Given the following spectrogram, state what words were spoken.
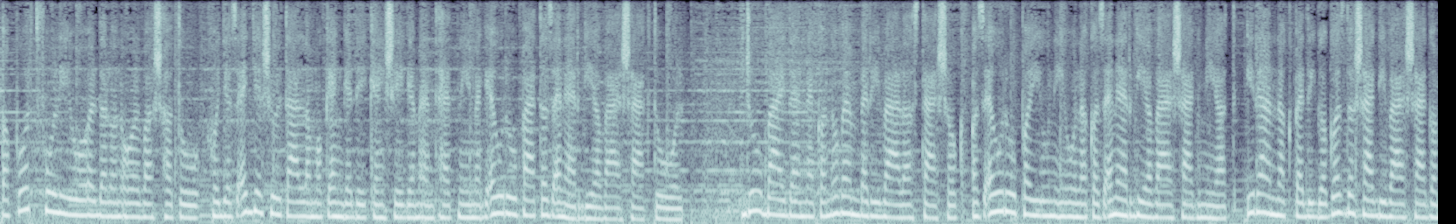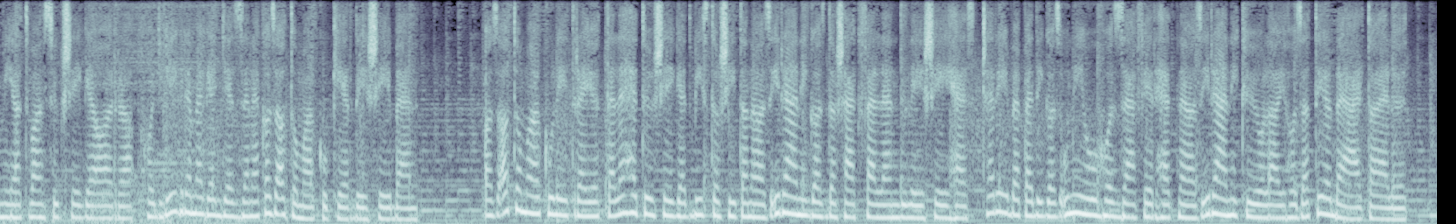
A portfólió oldalon olvasható, hogy az Egyesült Államok engedékenysége menthetné meg Európát az energiaválságtól. Joe Bidennek a novemberi választások, az Európai Uniónak az energiaválság miatt, Iránnak pedig a gazdasági válsága miatt van szüksége arra, hogy végre megegyezzenek az atomalku kérdésében. Az atomalku létrejötte lehetőséget biztosítana az iráni gazdaság fellendüléséhez, cserébe pedig az Unió hozzáférhetne az iráni kőolajhoz a tél beállta előtt.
